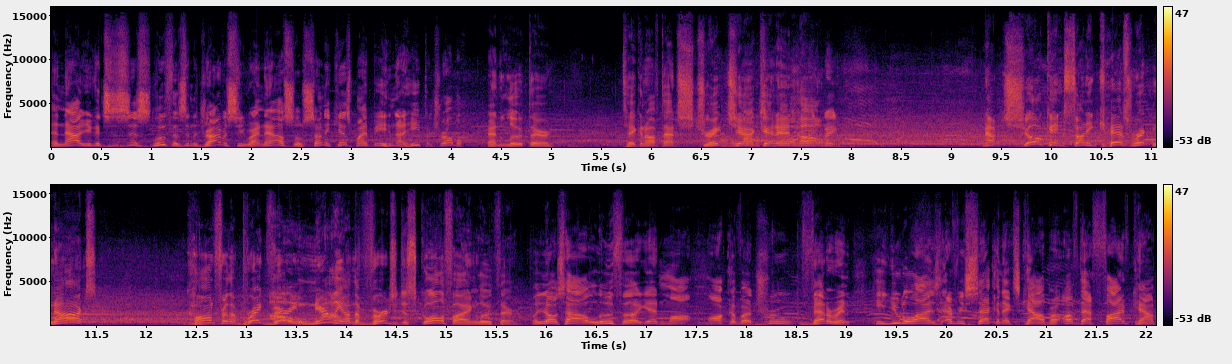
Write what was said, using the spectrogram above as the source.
And now you can just, just Luther's in the driver's seat right now, so Sonny Kiss might be in a heap of trouble. And Luther taking off that straight oh, jacket and oh, oh. wait. now choking Sonny Kiss, Rick Knox. Calling for the break, very Oh, nearly on the verge of disqualifying Luther. Well, you notice how Luther, again, mark, mark of a true veteran, he utilized every second Excalibur of that five count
